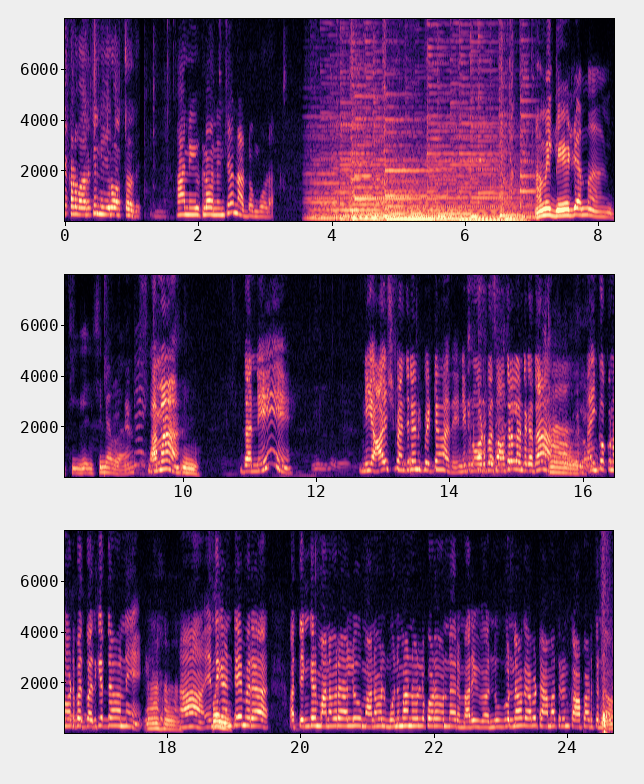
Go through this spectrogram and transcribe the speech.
ఇక్కడ వరకు నీరు వస్తుంది ఆ నీటిలో నుంచే నడ్డం కూడా. ఆమె గేడమ్మా ఇచ్చినావా అమ్మా ఉం. దాన్ని నీ ఆయుష్ పెంచడానికి పెట్టాం అది? నీకు నూట పది సంవత్సరాలు అంట కదా. ఇంకొక నూట పది బతికిద్దామని. ఎందుకంటే మరి ఆ- తింగర మనవరాలు మనవలు ముని మనవళ్ళు కూడా ఉన్నారు. మరి నువ్వు ఉన్నావు కాబట్టి ఆ మాత్రం కాపాడుతున్నావు.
